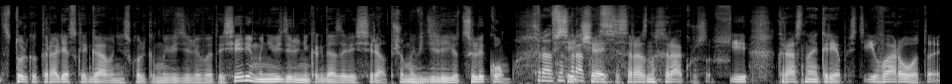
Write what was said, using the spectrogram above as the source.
Столько Королевской гавани, сколько мы видели в этой серии, мы не видели никогда за весь сериал. Причем мы видели ее целиком. С разных все ракурсов. части, с разных ракурсов. И Красная крепость, и ворота,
